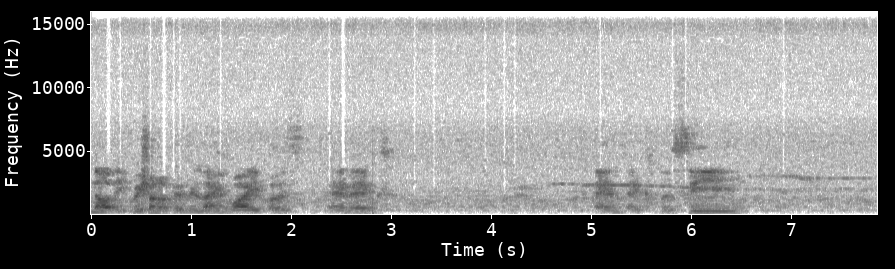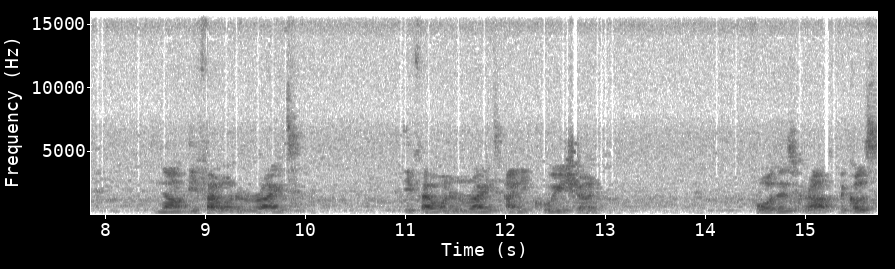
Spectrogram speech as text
Now the equation of every line y equals mx, mx plus c. Now if I want to write, if I want to write an equation for this graph because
